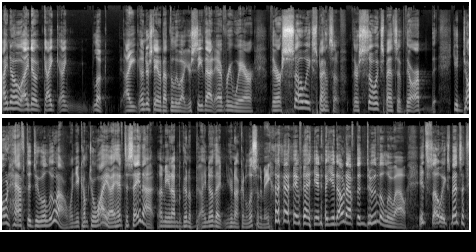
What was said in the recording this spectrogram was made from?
I know, I know. I, I look. I understand about the luau. You see that everywhere. They're so expensive. They're so expensive. There are you don't have to do a luau when you come to Hawaii. I have to say that. I mean, I'm gonna. I know that you're not gonna listen to me, but you know, you don't have to do the luau. It's so expensive.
